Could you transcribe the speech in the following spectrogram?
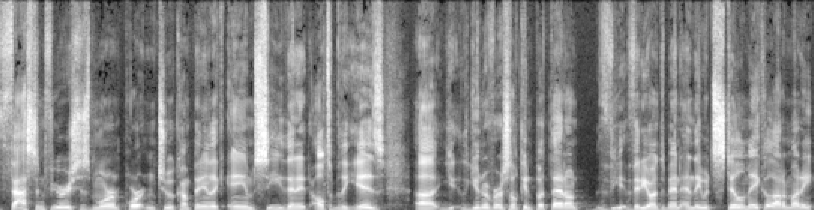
Fast and Furious is more important to a company like AMC than it ultimately is. Uh, Universal can put that on video on demand and they would still make a lot of money.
